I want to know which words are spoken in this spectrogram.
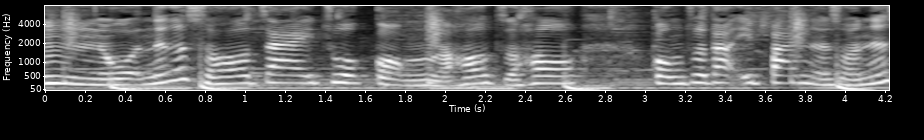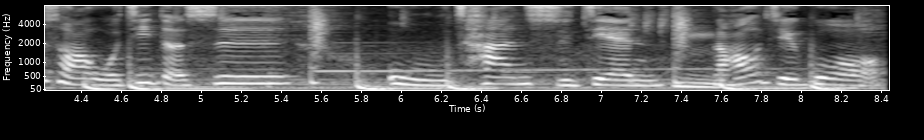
嗯，我那个时候在做工，然后之后工作到一半的时候，那时候我记得是午餐时间，嗯然后结果。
